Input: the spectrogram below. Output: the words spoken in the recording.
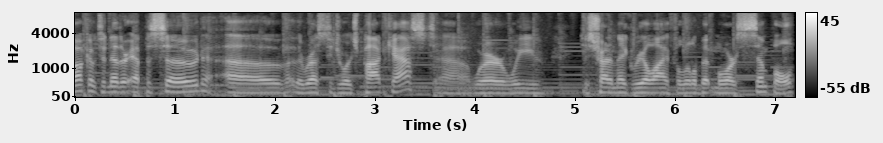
welcome to another episode of the Rusty George podcast, uh, where we just try to make real life a little bit more simple.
